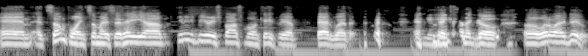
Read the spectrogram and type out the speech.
And at some point, somebody said, "Hey, uh, you need to be responsible in case we have bad weather." and mm-hmm. they kind of go, "Oh, what do I do?"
